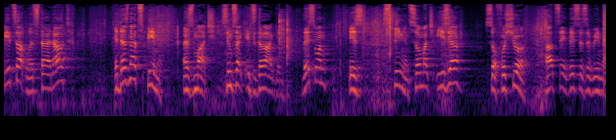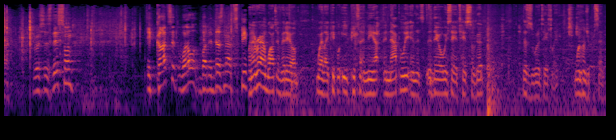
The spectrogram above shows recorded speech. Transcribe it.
pizza, let's start out. It does not spin as much. Seems like it's dragging. This one is spinning so much easier. So for sure, I'd say this is a winner. Versus this one, it cuts it well, but it does not spin. Whenever I watch a video where like people eat pizza in, in Napoli and they always say it tastes so good, this is what it tastes like. 100%.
